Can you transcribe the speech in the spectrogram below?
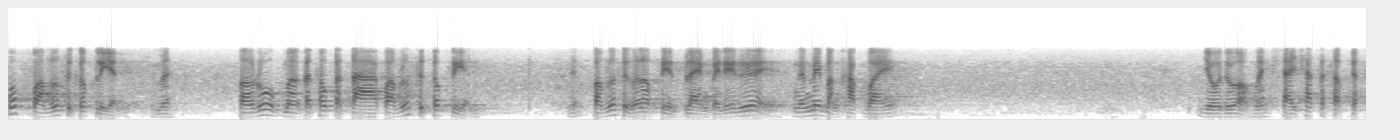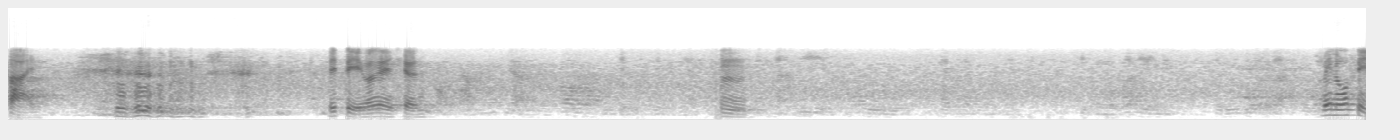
ปุ๊บความรู้สึกก็เปลี่ยนใช่ไหมพอรูปมากระทบกับตาความรู้สึกก็เปลี่ยน ความรู้สึกของเราเปลี่ยนแปลงไปเรื่อยๆงั้นไม่บังคับไว้ โยดูออกไหมใจชักกระสับกระส่ายนิติว่าไงเชิญ อืมไม่รู้สิ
